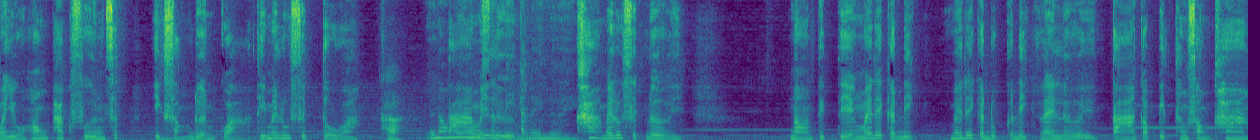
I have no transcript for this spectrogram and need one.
มาอยู่ห้องพักฟื้นสักอีกสองเดือนกว่าที่ไม่รู้สึกตัวค่ะน้องไม่ตาไม่รู้สลืติมอะไรเลย ค่ะไม่รู้สึกเลย นอนติดเตียงไม่ได้กระดิก ไม่ได้กระดุกกระดิกอะไรเลย ตาก็ปิดทั้งสองข้าง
